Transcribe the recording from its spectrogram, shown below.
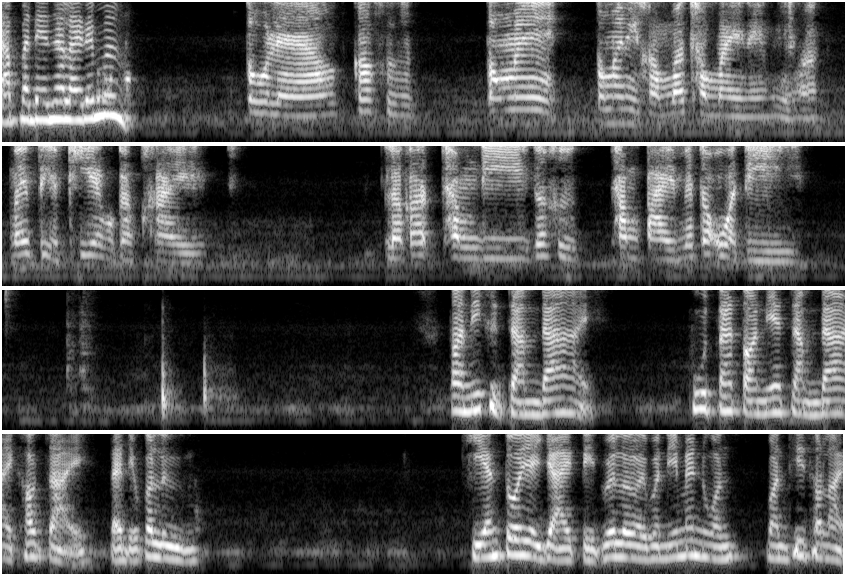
จับประเด็นอะไรได้มั่งโตแล้วก็คือต้องไม่ต้องไม่มีคำว่าทำไมในหัวไม่เปรียบเทียบกับใคร แล้วก็ทำดีก็คือทำไปไม่ต้องอวดดี ตอนนี้คือจำได้ พูดนะตอนนี้จำได้เข้าใจ แต่เดี๋ยวก็ลืม เขียนตัวใหญ่ ๆ ติดไว้เลย วันนี้แม่นวลวันที่เท่าไหร่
